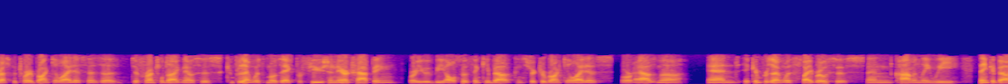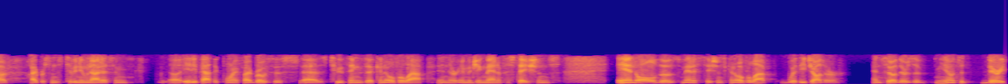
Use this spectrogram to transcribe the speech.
respiratory bronchiolitis as a differential diagnosis. Can present with mosaic perfusion air trapping, where you would be also thinking about constrictor bronchiolitis or asthma and it can present with fibrosis. And commonly we think about hypersensitivity pneumonitis and uh, idiopathic pulmonary fibrosis as two things that can overlap in their imaging manifestations. And all of those manifestations can overlap with each other. And so there's a, you know, it's a very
